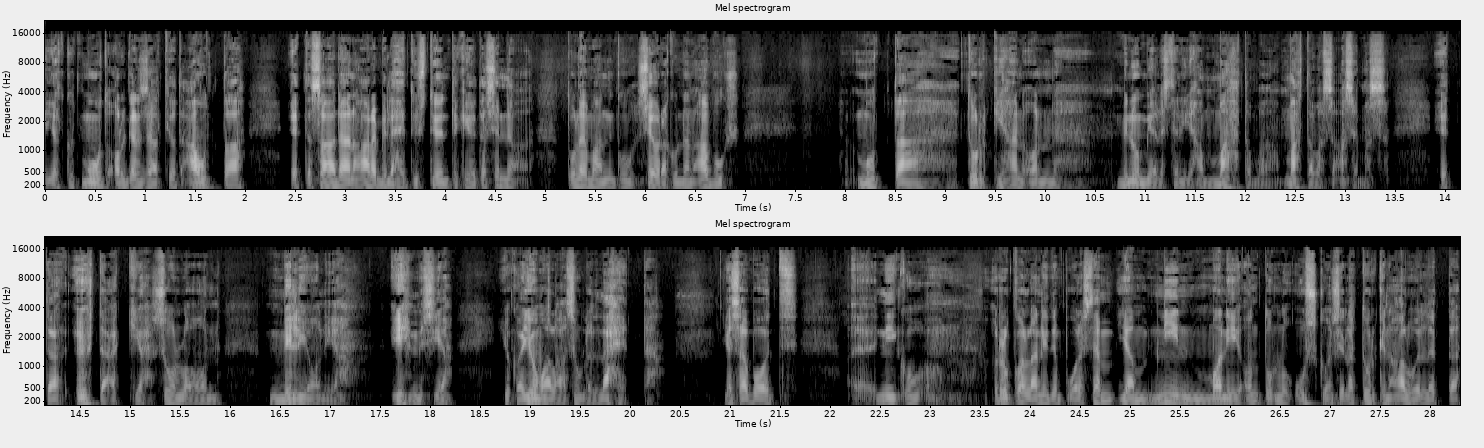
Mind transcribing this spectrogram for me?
jotkut muut organisaatiot auttaa, että saadaan arabilähetystyöntekijöitä sinne tulemaan niin kuin seurakunnan avuksi. Mutta Turkkihan on minun mielestäni ihan mahtava, mahtavassa asemassa, että yhtäkkiä sulla on miljoonia ihmisiä, joka Jumalaa sulle lähettää. Ja sä voit äh, niin kuin, rukoilla niiden puolesta. Ja, ja niin moni on tullut uskon siellä Turkin alueelle, että,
